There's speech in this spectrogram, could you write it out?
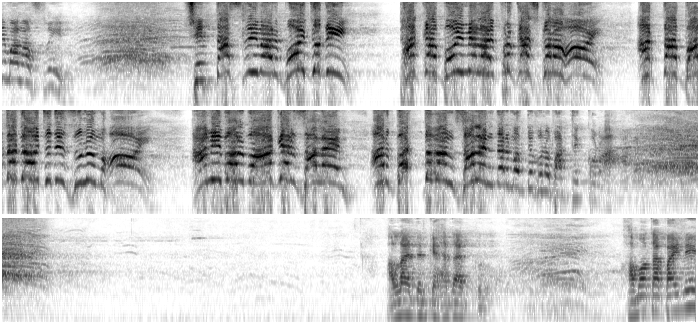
তাসলিমা নাসরিন সে তাসলিমার বই যদি ঢাকা বই মেলায় প্রকাশ করা হয় আর তা বাধা দেওয়া যদি জুলুম হয়, আমি বলব আগের জালেম আর বর্তমান জালেমদের মধ্যে কোনো পার্থক্য না। আল্লাহ এদেরকে হেদায়ত করুন ক্ষমতা পাইলে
